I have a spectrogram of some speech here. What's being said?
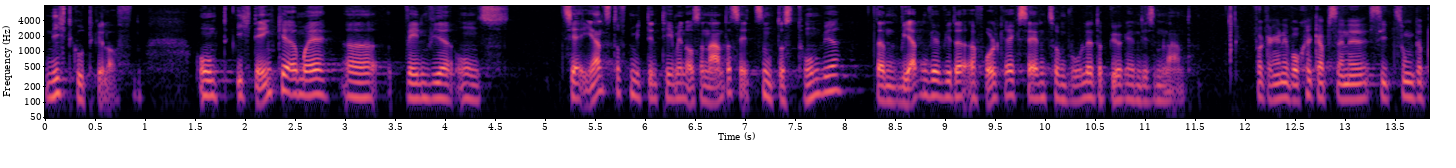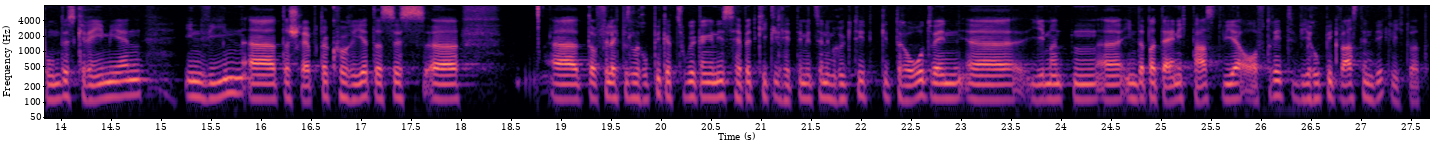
nicht gut gelaufen? Und ich denke einmal, wenn wir uns sehr ernsthaft mit den Themen auseinandersetzen, und das tun wir, dann werden wir wieder erfolgreich sein zum Wohle der Bürger in diesem Land. Vergangene Woche gab es eine Sitzung der Bundesgremien in Wien. Da schreibt der Kurier, dass es da vielleicht ein bisschen ruppiger zugegangen ist. Herbert Kickel hätte mit seinem Rücktritt gedroht, wenn äh, jemanden äh, in der Partei nicht passt, wie er auftritt. Wie ruppig war es denn wirklich dort?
